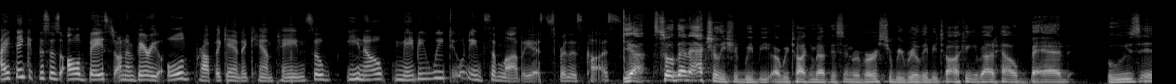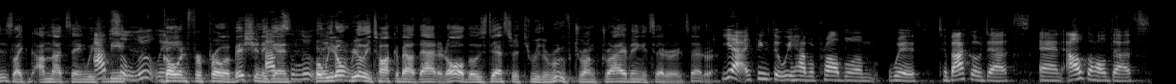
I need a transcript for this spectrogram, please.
I think this is all based on a very old propaganda campaign. So, you know, maybe we do need some lobbyists for this cause. Yeah. So then, actually, should we be? Are we talking about this in reverse? Should we really be talking about how bad booze is? Like, I'm not saying we should Absolutely. be going for prohibition again, Absolutely. but we don't really talk about that at all. Those deaths are through the roof: drunk driving, et cetera, et cetera. Yeah, I think that we have a problem with tobacco deaths and alcohol deaths.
